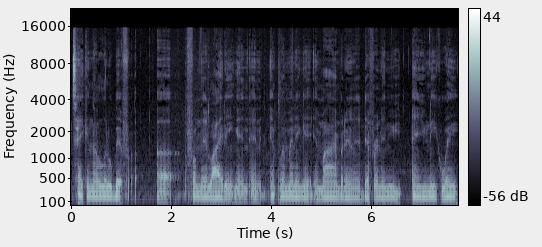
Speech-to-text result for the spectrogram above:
taking a little bit for, uh, from their lighting and, and implementing it in mine, but in a different and, and unique way.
